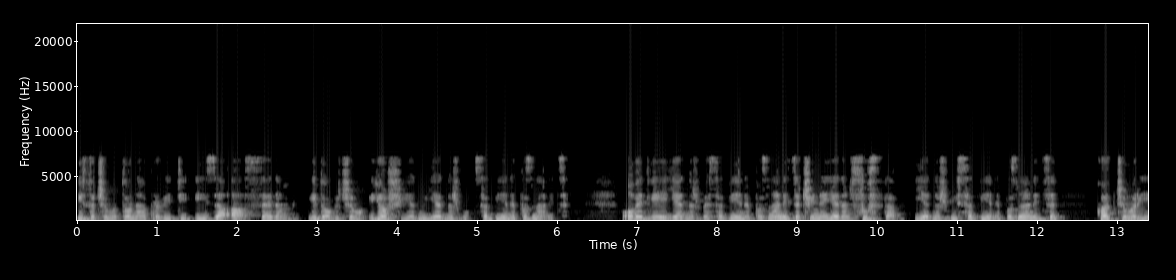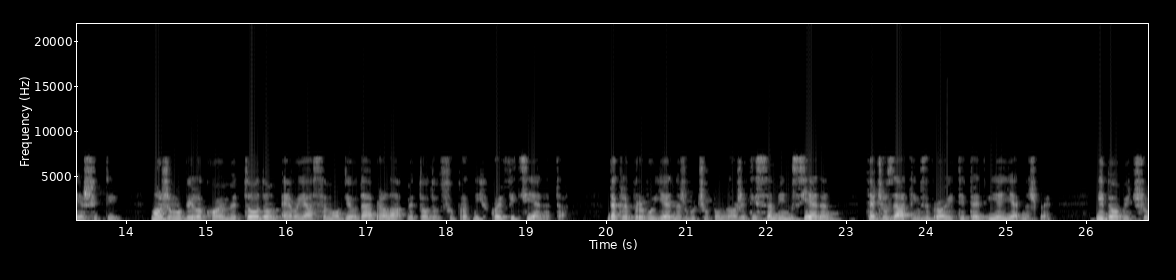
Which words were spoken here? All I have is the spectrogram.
Isto ćemo to napraviti i za a7 i dobit ćemo još jednu jednadžbu sa dvije poznanice. Ove dvije jednadžbe sa dvije nepoznanice čine jedan sustav jednadžbi sa dvije nepoznanice kojeg ćemo riješiti. Možemo bilo kojom metodom, evo ja sam ovdje odabrala metodu suprotnih koeficijenata. Dakle, prvu jednadžbu ću pomnožiti sa minus 1, te ću zatim zbrojiti te dvije jednadžbe. I dobit ću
